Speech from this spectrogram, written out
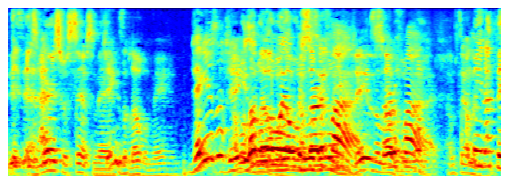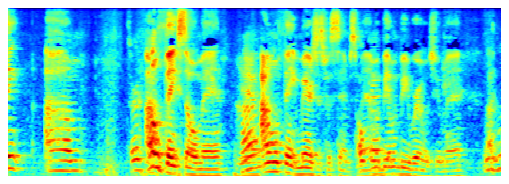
It's, it's marriage for simps, man. Jay is a lover, man. Jay is a, Jay I'm a is a lover lover. boy over certified. Jay is a lover. certified. I'm I telling mean, you. I think um, Certified. I don't think so, man. Yeah. I don't think marriage is for simps, man. I'm, gonna be, I'm gonna be real with you, man. Mhm.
